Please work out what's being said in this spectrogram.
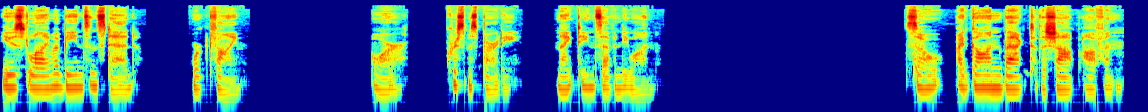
Used lima beans instead, worked fine. Or Christmas Party, 1971. So I'd gone back to the shop often.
